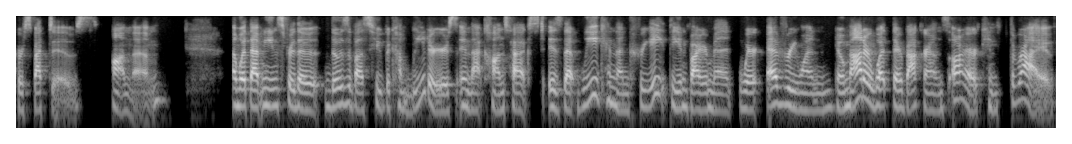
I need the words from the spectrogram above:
perspectives on them. And what that means for the those of us who become leaders in that context is that we can then create the environment where everyone, no matter what their backgrounds are, can thrive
